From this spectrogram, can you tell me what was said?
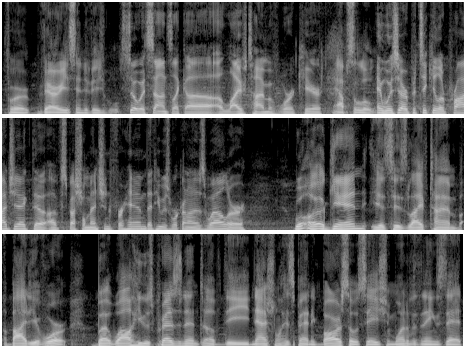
for various individuals. So it sounds like a, a, lifetime of work here. Absolutely. And was there a particular project of special mention for him that he was working on as well, or? Well, again, it's his lifetime body of work. But while he was president of the National Hispanic Bar Association, one of the things that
